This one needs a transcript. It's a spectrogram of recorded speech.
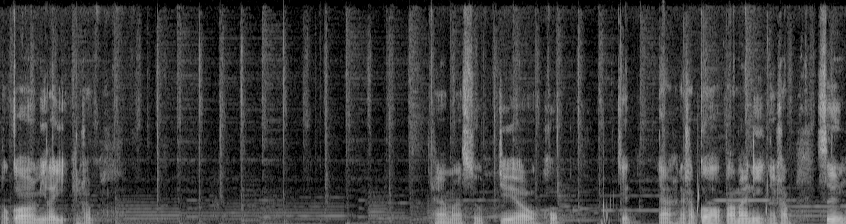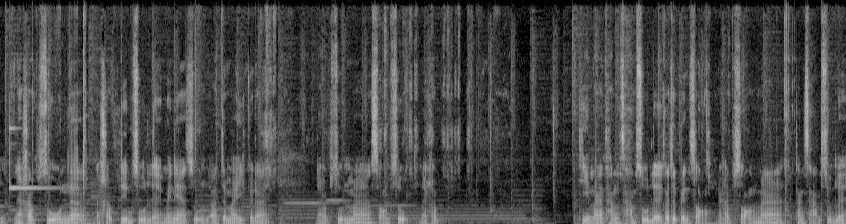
แล้วก็มีอะไรอีกนะครับ5มาสูตรเดียว6 7อะนะครับ ก็ประมาณนี้นะครับ ซึ่งนะครับศูนย์นะนะครับลืมศูนย์เลยไม่แน่ศูนย์อาจจะมาอีกก็ได้นะครับศูนย์มา 2 สูตรนะครับ ที่มาทั้ง 3 สูตรเลยก็จะเป็น2นะครับ2มาทั้ง 3 สูตรเลย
